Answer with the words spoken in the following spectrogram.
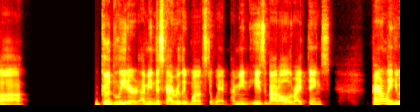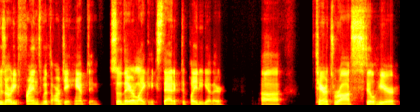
Uh good leader. I mean, this guy really wants to win. I mean, he's about all the right things. Apparently, he was already friends with RJ Hampton. So they're like ecstatic to play together. Uh Terrence Ross still here.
